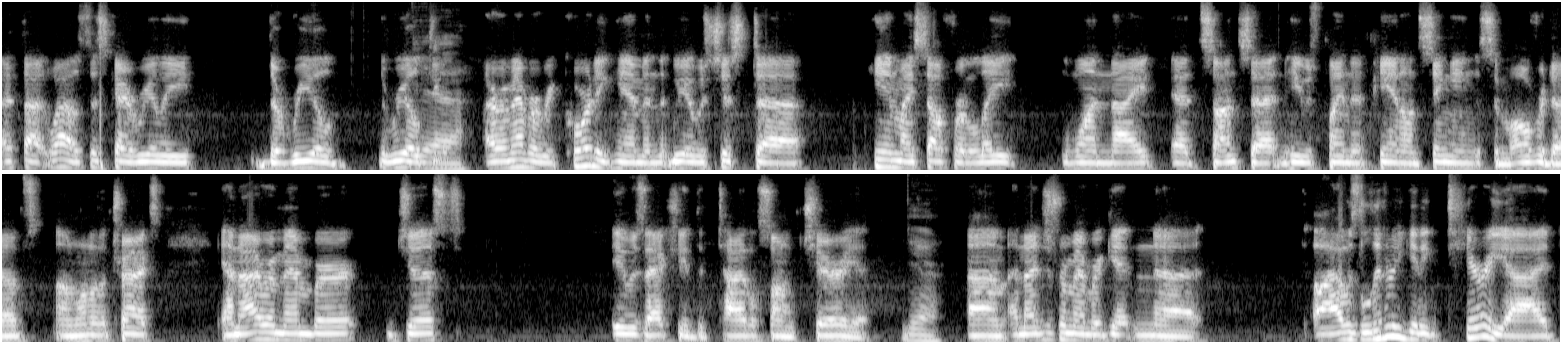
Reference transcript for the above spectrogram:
I thought, "Wow, is this guy really the real the real?" Yeah. I remember recording him, and we, it was just uh, he and myself were late one night at sunset, and he was playing the piano and singing some overdubs on one of the tracks, and I remember just it was actually the title song "Chariot." Yeah. Um, and I just remember getting, uh, I was literally getting teary eyed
